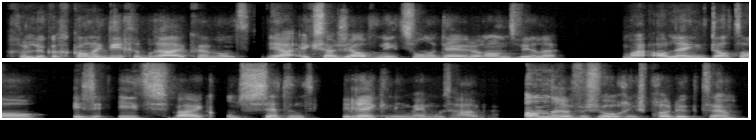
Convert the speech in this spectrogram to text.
Gelukkig kan ik die gebruiken, want ja, ik zou zelf niet zonder deodorant willen. Maar alleen dat al is iets waar ik ontzettend rekening mee moet houden. Andere verzorgingsproducten.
